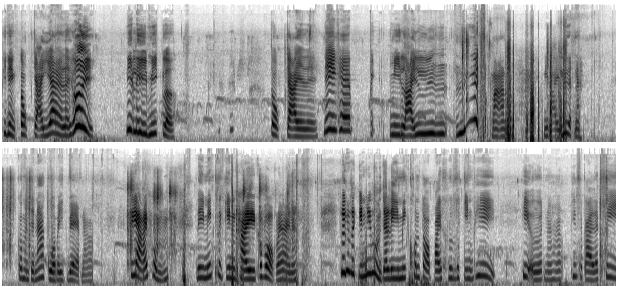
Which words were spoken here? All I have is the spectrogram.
พี่เน่งตกใจแย่เลย เฮ้ย นี่รีมิกเหรอ ตกใจเลย นี่แค่มีลายเลือดออกมานะครับ มีลายเลือดนะ ก็มันจะน่ากลัวไปอีกแบบนะครับถ้าอยากให้ผมรีมิกสกินใครก็บอกได้นะซึ่งสกินที่ผมจะรีมิกคนต่อไปคือสกินพี่พี่เอิร์ธนะฮะพี่สกายแล็กซี่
